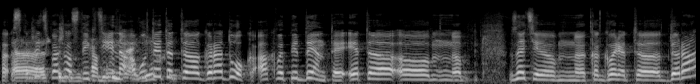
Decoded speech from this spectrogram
А, скажите, пожалуйста, Екатерина, а вот этот э, городок Аквапеденте, это, э, знаете, как говорят, э, дыра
